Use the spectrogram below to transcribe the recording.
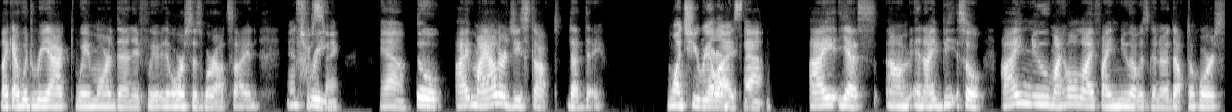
like I would react way more than if we, the horses were outside. Interesting. Free. Yeah. So I my allergy stopped that day. Once you realize that. I yes. Um and I be so I knew my whole life I knew I was gonna adopt a horse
